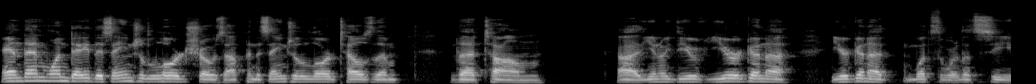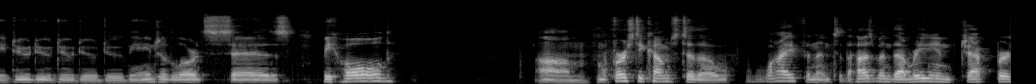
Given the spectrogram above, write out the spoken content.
And then one day, this angel of the Lord shows up, and this angel of the Lord tells them that, um, uh, you know, you you're gonna, you're gonna, what's the word? Let's see. Do do do do do. The angel of the Lord says, "Behold." Um, well, first he comes to the wife, and then to the husband. I'm reading in chapter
